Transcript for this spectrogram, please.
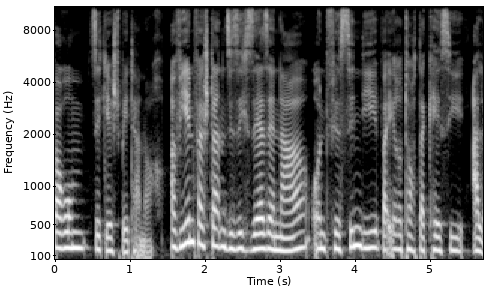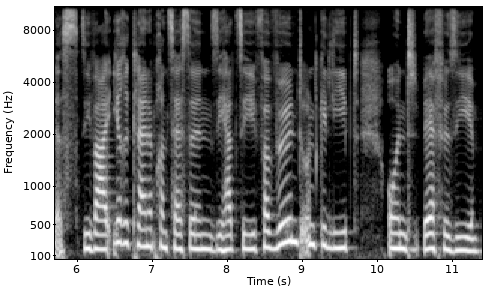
Warum seht ihr später noch? Auf jeden Fall standen sie sich sehr, sehr nahe und für Cindy war ihre Tochter Casey alles. Sie war ihre kleine Prinzessin, sie hat sie verwöhnt und geliebt und wäre für sie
